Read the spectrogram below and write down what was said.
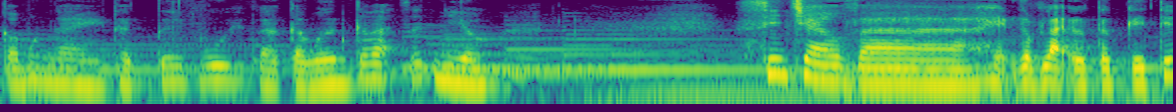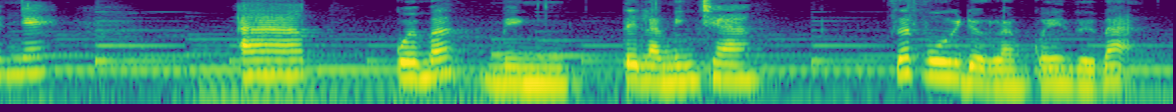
có một ngày thật tươi vui và cảm ơn các bạn rất nhiều. Xin chào và hẹn gặp lại ở tập kế tiếp nhé. À, quên mất, mình tên là Minh Trang. Rất vui được làm quen với bạn.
